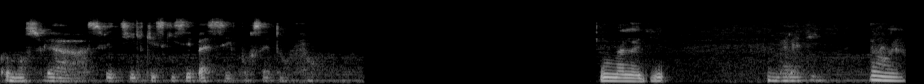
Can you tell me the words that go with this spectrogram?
comment cela se fait-il? Qu'est-ce qui s'est passé pour cet enfant? Une maladie. Une maladie Oui.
